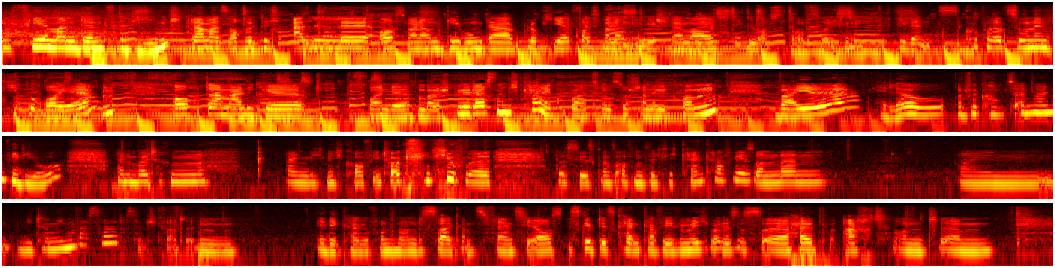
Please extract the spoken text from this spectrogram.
wie viel man denn verdient. Damals auch wirklich alle aus meiner Umgebung da blockiert, dass man dann irgendwie schnell mal lost auf solchen Events. Kooperationen, die ich bereue. Auch damalige Freunde zum Beispiel. Da ist nämlich keine Kooperation zustande gekommen, weil... Hello und willkommen zu einem neuen Video. Einem weiteren eigentlich nicht Coffee Talk Video, weil das hier ist ganz offensichtlich kein Kaffee, sondern ein Vitaminwasser. Das habe ich gerade im Edeka gefunden und das sah ganz fancy aus. Es gibt jetzt keinen Kaffee für mich, weil es ist äh, halb acht und ähm,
